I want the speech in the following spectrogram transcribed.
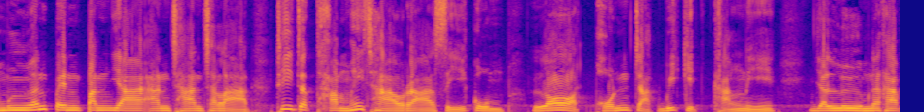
เหมือนเป็นปัญญาอันชาญฉลาดที่จะทำำให้ชาวราศีกุมรอดพ้นจากวิกฤตครั้งนี้ อย่าลืมนะครับ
